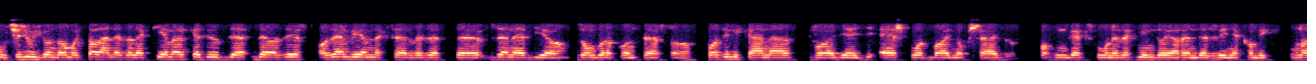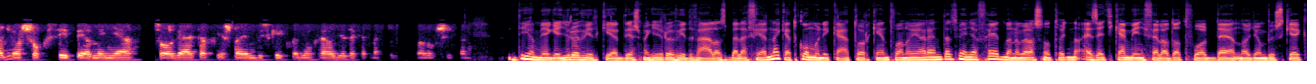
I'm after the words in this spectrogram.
Úgyhogy úgy gondolom, hogy talán ez a legkiemelkedőbb, de, de azért az MVM-nek szervezett eh, Zenergia zongora koncert a Bazilikánál, vagy egy e-sport bajnokság a Hungexpo, ezek mind olyan rendezvények, amik nagyon sok szép élménnyel szolgáltak, és nagyon büszkék vagyunk rá, hogy ezeket meg tudjuk valósítani. Dia, még egy rövid kérdés, meg egy rövid válasz belefér. Neked kommunikátorként van olyan rendezvény a fejedben, amivel azt mondod, hogy na, ez egy kemény feladat volt, de nagyon büszkék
